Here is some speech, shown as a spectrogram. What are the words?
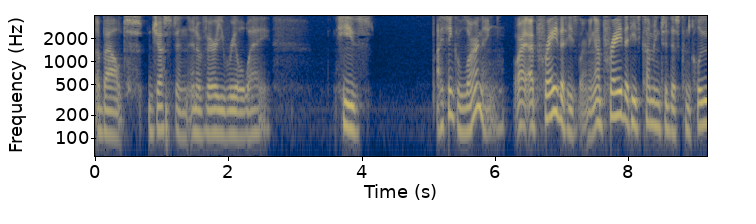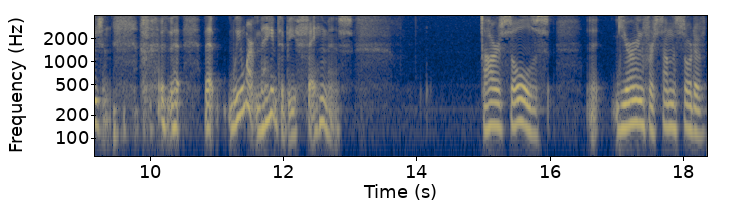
about Justin in a very real way. He's I think learning, I, I, pray that he's learning. I pray that he's coming to this conclusion that that we weren't made to be famous. Our souls uh, yearn for some sort of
